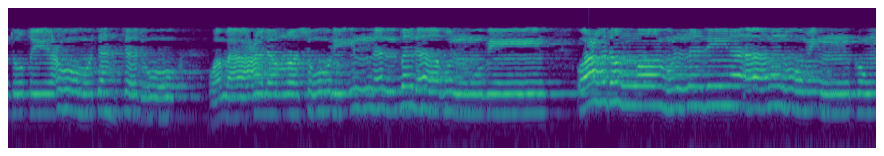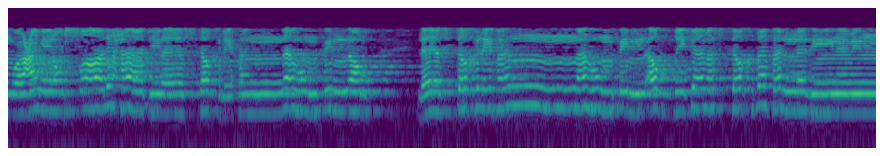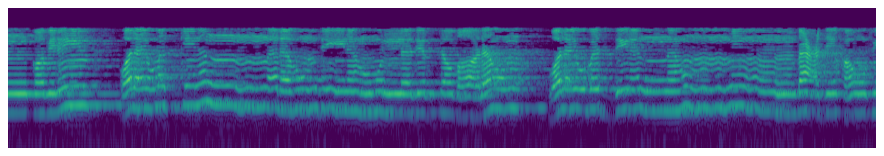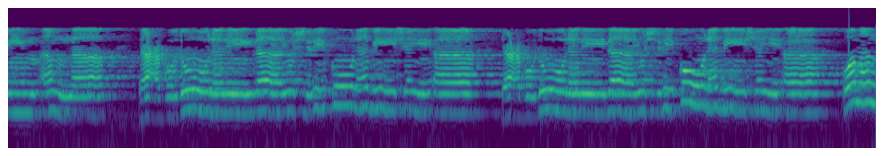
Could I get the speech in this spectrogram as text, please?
تطيعوه تهتدوا وما على الرسول إلا البلاغ المبين وعد الله الذين وعملوا الصالحات ليستخلفنهم في الأرض ليستخلفنهم في الأرض كما استخلف الذين من قبلهم وليمكنن لهم دينهم الذي ارتضى لهم وليبدلنهم من بعد خوفهم أمنا. يعبدونني لا يشركون بي شيئا. يعبدونني لا يشركون بي شيئا. ومن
